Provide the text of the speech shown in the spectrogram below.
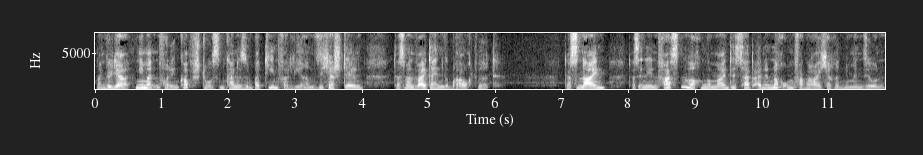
Man will ja niemanden vor den Kopf stoßen, keine Sympathien verlieren, sicherstellen, dass man weiterhin gebraucht wird. Das Nein, das in den Fastenwochen gemeint ist, hat eine noch umfangreichere Dimension.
